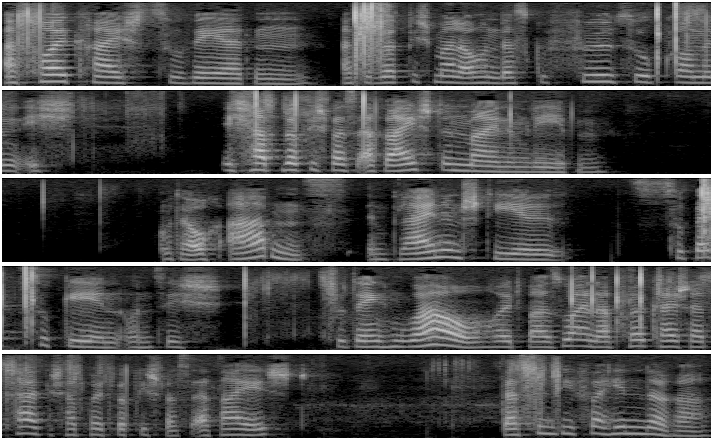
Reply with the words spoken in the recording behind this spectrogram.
erfolgreich zu werden, also wirklich mal auch in das Gefühl zu kommen, ich, ich habe wirklich was erreicht in meinem Leben. Oder auch abends im kleinen Stil zu Bett zu gehen und sich zu denken, wow, heute war so ein erfolgreicher Tag, ich habe heute wirklich was erreicht. Das sind die Verhinderer.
